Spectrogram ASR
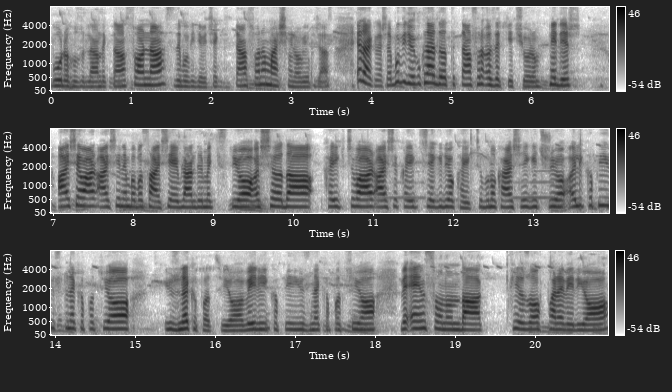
burada huzurlandıktan sonra size bu videoyu çektikten sonra marshmallow yapacağız. Evet arkadaşlar bu videoyu bu kadar dağıttıktan sonra özet geçiyorum. Nedir? Ayşe var. Ayşe'nin babası Ayşe'yi evlendirmek istiyor. Aşağıda kayıkçı var. Ayşe kayıkçıya gidiyor. Kayıkçı bunu karşıya geçiriyor. Ali kapıyı üstüne kapatıyor. Yüzüne kapatıyor. Veli kapıyı yüzüne kapatıyor. Ve en sonunda filozof para veriyor.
